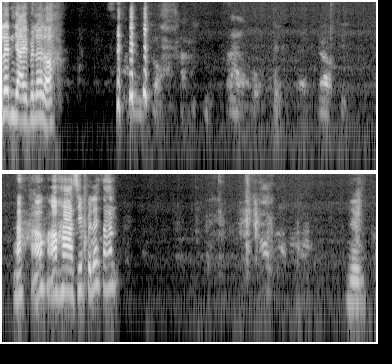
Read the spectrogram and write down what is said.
เล่นใหญ่ไปเลยเหรอ เอาเอาเอาห้าสิบไปเลยทั้งนั้นหนึ่งไป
